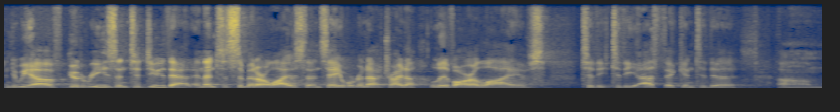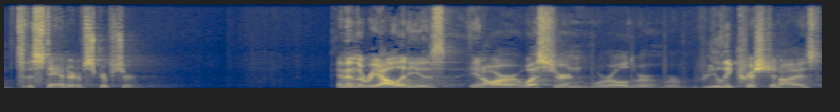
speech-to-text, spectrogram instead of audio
And do we have good reason to do that? And then to submit our lives then, say, hey, we're going to try to live our lives to the, to the ethic and to the, um, to the standard of Scripture. And then the reality is, in our Western world, we're, we're really Christianized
